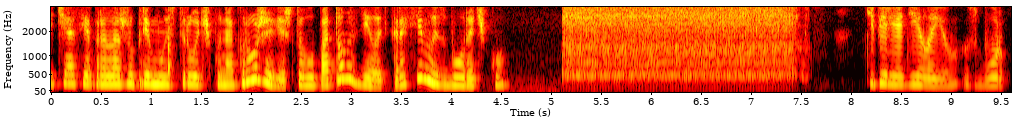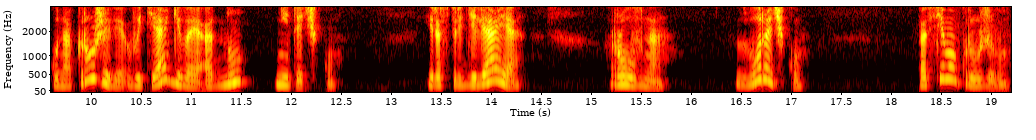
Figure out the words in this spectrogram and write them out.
Сейчас я проложу прямую строчку на кружеве, чтобы потом сделать красивую сборочку. Теперь я делаю сборку на кружеве, вытягивая одну ниточку и распределяя ровно сборочку по всему кружеву.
